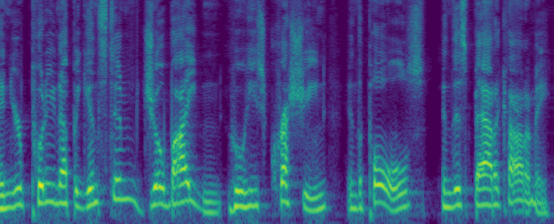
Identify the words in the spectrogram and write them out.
And you're putting up against him Joe Biden, who he's crushing in the polls in this bad economy.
